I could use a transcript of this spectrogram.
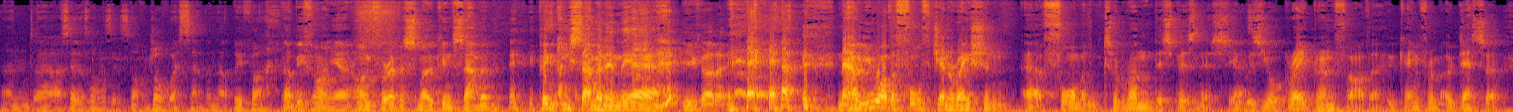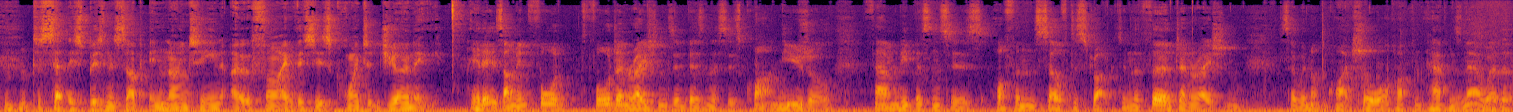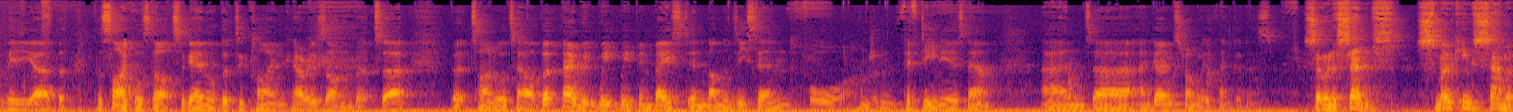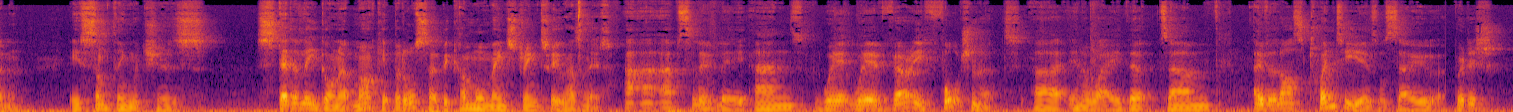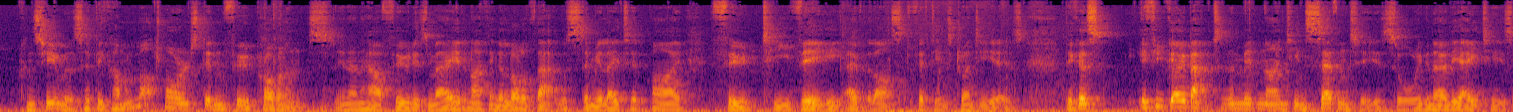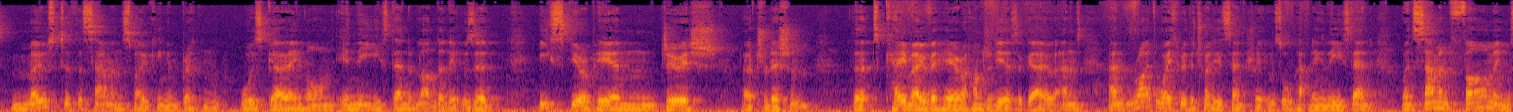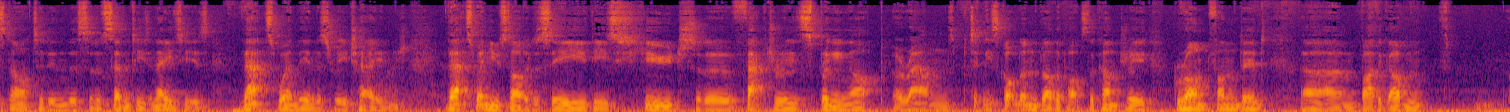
and uh, I said, as long as it's not John West salmon, that'll be fine. That'll be fine, yeah. I'm forever smoking salmon, pinky salmon in the air. you got it. now, you are the fourth generation uh, foreman to run this business. Yes. It was your great grandfather who came from Odessa mm-hmm. to set this business up in 1905. This is quite a journey. It is. I mean, four four generations in business is quite unusual. Family businesses often self destruct in the third generation so we're not quite sure what happen, happens now, whether the, uh, the, the cycle starts again or the decline carries on. But uh, but time will tell. But no, we, we we've been based in London's East End for 115 years now, and uh, and going strongly, thank goodness. So in a sense, smoking salmon is something which has steadily gone up market, but also become more mainstream too, hasn't it? absolutely, and we're we're very fortunate uh, in a way that. Um, over the last 20 years or so, British consumers have become much more interested in food provenance, you know, and how food is made. And I think a lot of that was stimulated by food TV over the last 15 to 20 years. Because if you go back to the mid 1970s or even early 80s, most of the salmon smoking in Britain was going on in the East End of London. It was an East European Jewish uh, tradition that came over here 100 years ago, and, and right the way through the 20th century, it was all happening in the East End. When salmon farming started in the sort of 70s and 80s, that's when the industry changed. That's when you started to see these huge sort of factories springing up around, particularly Scotland, but other parts of the country, grant funded um, by the government,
